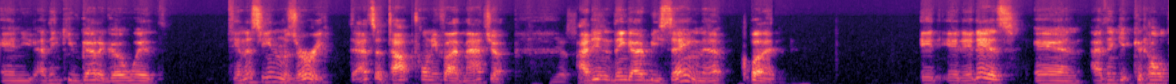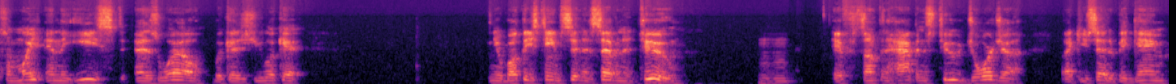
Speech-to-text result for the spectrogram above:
and you, I think you've got to go with Tennessee and Missouri. That's a top 25 matchup. Yes, I didn't think I'd be saying that, but it, it, it is. And I think it could hold some weight in the East as well because you look at, you know, both these teams sitting at seven and 2 mm-hmm. If something happens to Georgia, like you said, a big game,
